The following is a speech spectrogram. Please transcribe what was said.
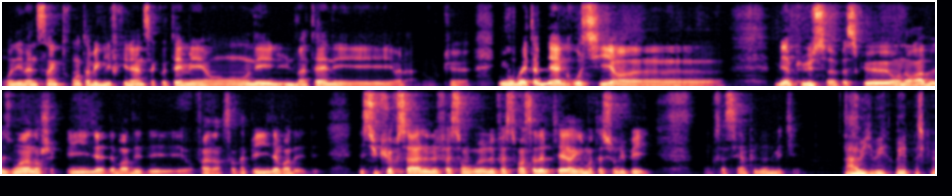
on est 25-30 avec les freelances à côté, mais on, est une vingtaine et voilà. Donc, euh, et on va être amené à grossir euh, bien plus parce que on aura besoin dans chaque pays d'avoir des, enfin dans certains pays d'avoir des, des, des, succursales de façon, de façon à s'adapter à la réglementation du pays. Donc ça, c'est un peu notre métier. Ah oui, oui, oui, parce que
